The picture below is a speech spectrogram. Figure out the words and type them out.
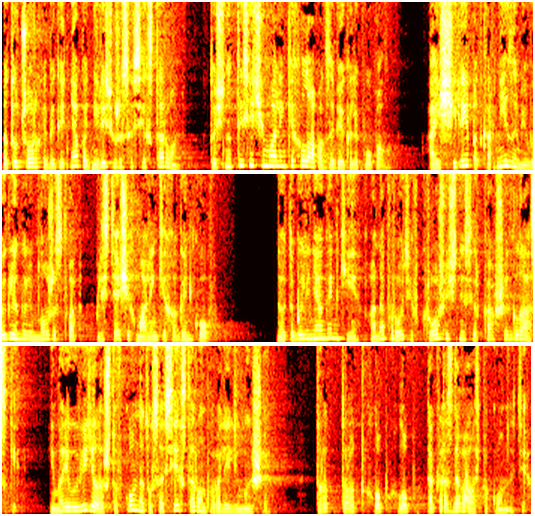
Но тут шорох и беготня поднялись уже со всех сторон. Точно тысячи маленьких лапок забегали по полу а из щелей под карнизами выглянули множество блестящих маленьких огоньков. Но это были не огоньки, а напротив, крошечные сверкавшие глазки, и Мари увидела, что в комнату со всех сторон повалили мыши. Трот-трот, хлоп-хлоп, так и раздавалось по комнате.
